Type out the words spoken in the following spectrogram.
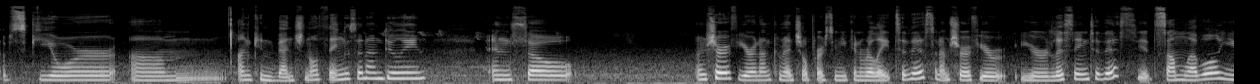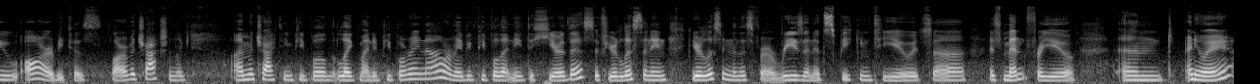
obscure, um, unconventional things that I'm doing. And so I'm sure if you're an unconventional person, you can relate to this, and I'm sure if you're you're listening to this at some level, you are because law of attraction. Like I'm attracting people, like minded people right now, or maybe people that need to hear this. If you're listening, you're listening to this for a reason. It's speaking to you, it's, uh, it's meant for you. And anyway,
